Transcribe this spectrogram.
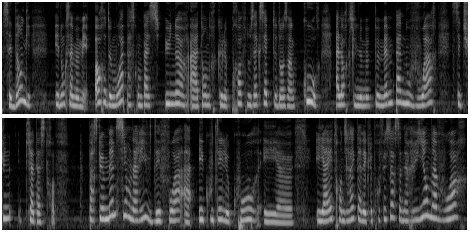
C'est dingue. Et donc ça me met hors de moi parce qu'on passe une heure à attendre que le prof nous accepte dans un cours alors qu'il ne peut même pas nous voir, c'est une catastrophe. Parce que même si on arrive des fois à écouter le cours et, euh, et à être en direct avec le professeur, ça n'a rien à voir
